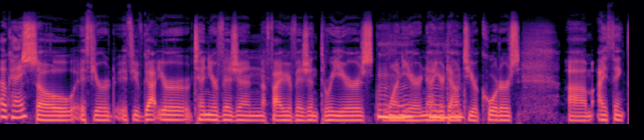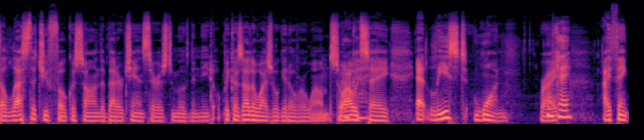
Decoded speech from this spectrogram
Okay. So if you're if you've got your ten year vision, a five year vision, three years, Mm-hmm. one year, now you're down to your quarters. Um, I think the less that you focus on, the better chance there is to move the needle because otherwise we'll get overwhelmed. So I would say at least one, right? Okay. I think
